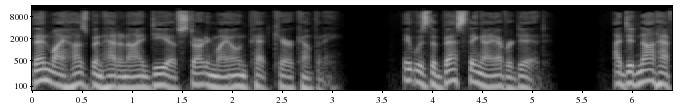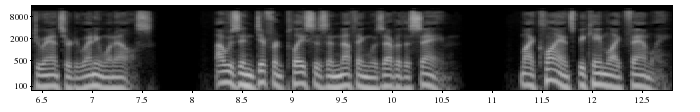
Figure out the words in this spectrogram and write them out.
Then my husband had an idea of starting my own pet care company. It was the best thing I ever did. I did not have to answer to anyone else. I was in different places and nothing was ever the same. My clients became like family.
